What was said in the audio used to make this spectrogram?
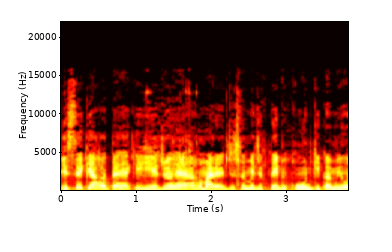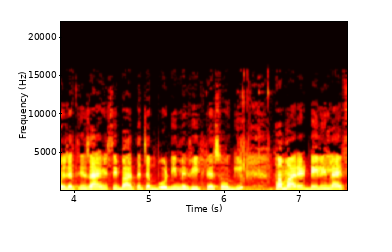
इससे क्या होता है कि ये जो है, हमारे जिसम में जितने भी खून की कमी हो जाती है, ज़ाहिर सी बात है, जब बॉडी में वीकनेस होगी, हमारे डेली लाइफ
